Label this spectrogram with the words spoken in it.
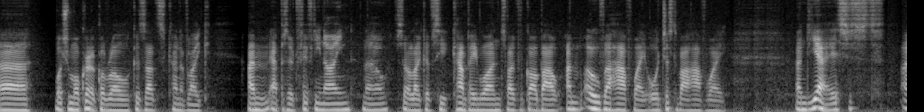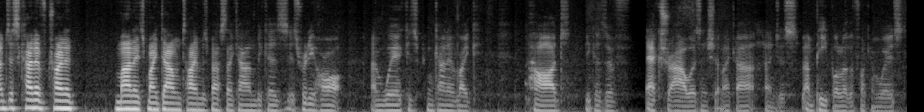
uh, watching more Critical Role because that's kind of like I'm episode 59 now. So like I've seen campaign one, so I've got about I'm over halfway or just about halfway. And yeah, it's just I'm just kind of trying to manage my downtime as best I can because it's really hot and work has been kind of like hard because of extra hours and shit like that and just and people are the fucking worst.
